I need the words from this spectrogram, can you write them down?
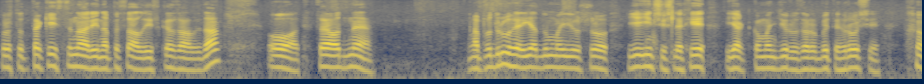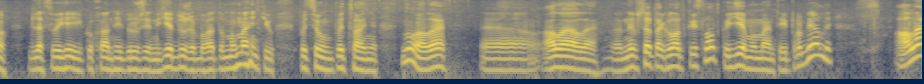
просто такий сценарій написали і сказали. Да? От, це одне. А по-друге, я думаю, що є інші шляхи, як командиру заробити гроші для своєї коханої дружини. Є дуже багато моментів по цьому питанню. Ну, але, е, але, але, не все так гладко і сладко, є моменти і пробіли. Але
